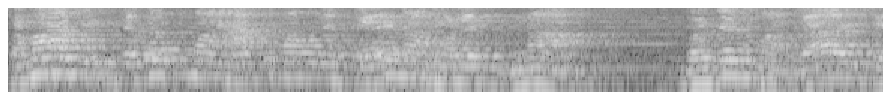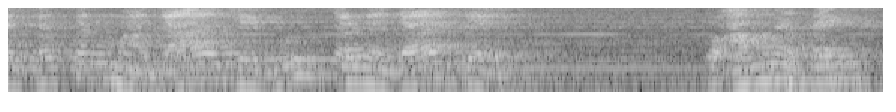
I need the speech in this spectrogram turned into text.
સામાજિક જગતમાં આત્માઓને પ્રેરણા મળે ના ભજનમાં જાય છે, સત્સંગમાં જાય છે, ગુરુચરણે જાય છે. તો આમને કંઈક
